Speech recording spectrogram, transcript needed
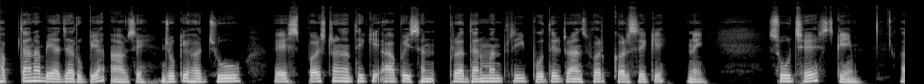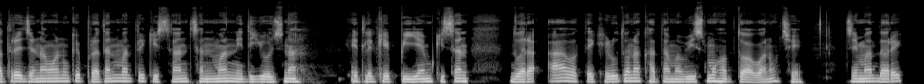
હપ્તાના બે હજાર રૂપિયા આવશે. જોકે હજુ એ સ્પષ્ટ નથી કે આ પૈસા પ્રધાનમંત્રી પોતે ટ્રાન્સફર કરશે કે નહીં. શું છે સ્કીમ? અત્રે જણાવવાનું કે પ્રધાનમંત્રી કિસાન સન્માન નિધિ યોજના એટલે કે પીએમ કિસાન દ્વારા આ વખતે ખેડૂતોના ખાતામાં વીસમો હપ્તો આવવાનો છે, જેમાં દરેક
